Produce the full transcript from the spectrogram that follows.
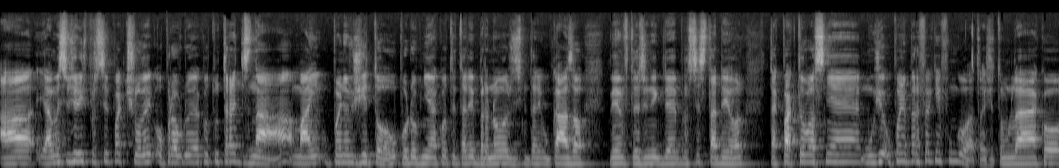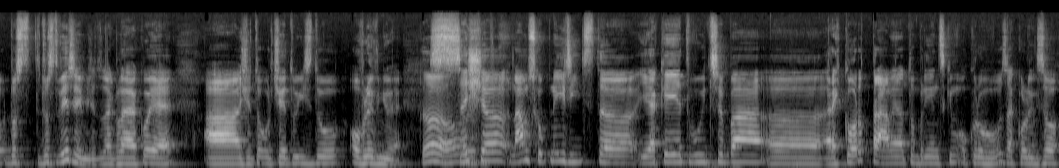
A já myslím, že když prostě pak člověk opravdu jako tu trať zná, má ji úplně vžitou, podobně jako ty tady Brno, když jsem tady ukázal během vteřiny, kde je prostě stadion, tak pak to vlastně může úplně perfektně fungovat. Takže tomuhle já jako dost, dost věřím, že to takhle jako je a že to určitě tu jízdu ovlivňuje. Jo, jo, Seš eh, nám schopný říct, eh, jaký je tvůj třeba uh, rekord právě na tom brněnském okruhu, za kolik ho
